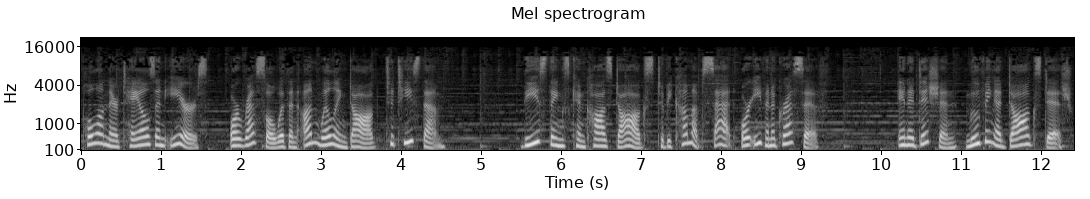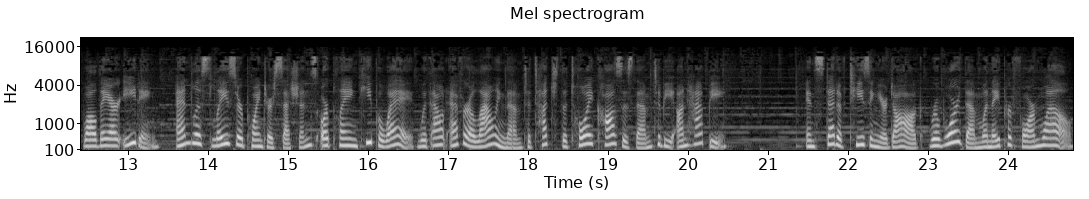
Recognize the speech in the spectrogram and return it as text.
pull on their tails and ears, or wrestle with an unwilling dog to tease them. These things can cause dogs to become upset or even aggressive. In addition, moving a dog's dish while they are eating, endless laser pointer sessions or playing keep away without ever allowing them to touch the toy causes them to be unhappy. Instead of teasing your dog, reward them when they perform well.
